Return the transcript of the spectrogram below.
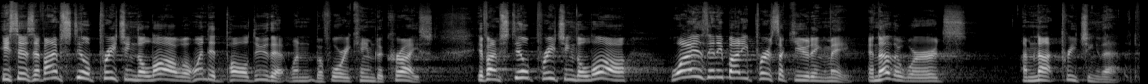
He says, if I'm still preaching the law, well, when did Paul do that? When, before he came to Christ. If I'm still preaching the law, why is anybody persecuting me? In other words, I'm not preaching that.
